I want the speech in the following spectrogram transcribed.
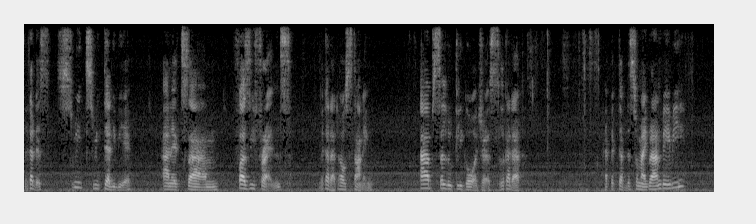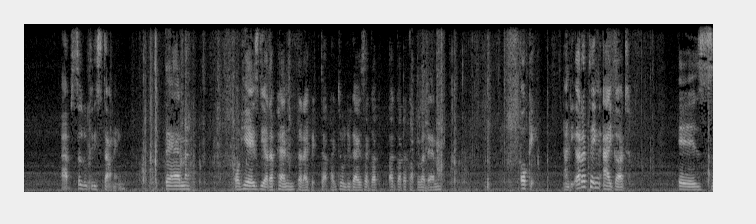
Look at this sweet, sweet teddy bear. And it's um, Fuzzy Friends. Look at that, how stunning. Absolutely gorgeous. Look at that. I picked up this for my grandbaby. Absolutely stunning. Then, oh, here is the other pen that I picked up. I told you guys I got I got a couple of them. Okay, and the other thing I got is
